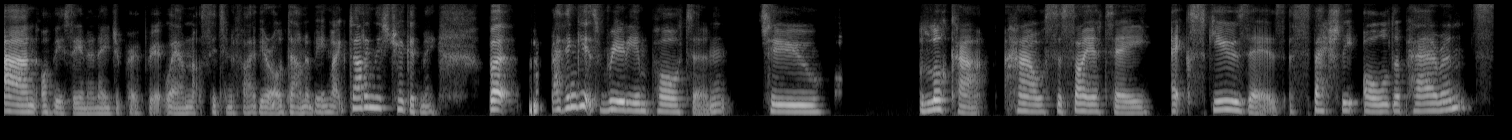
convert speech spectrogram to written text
And obviously, in an age appropriate way, I'm not sitting a five year old down and being like, darling, this triggered me. But I think it's really important to look at how society excuses, especially older parents,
